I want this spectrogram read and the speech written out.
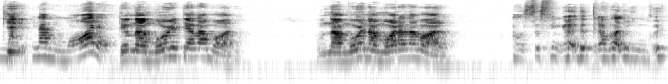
Que Na- namora? tem o Namor e tem a Namora. O Namor, Namora, Namora. Nossa senhora do trava-língua.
